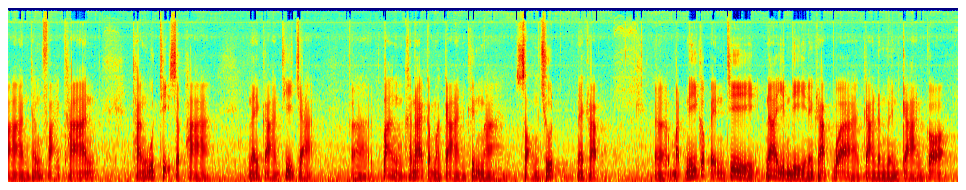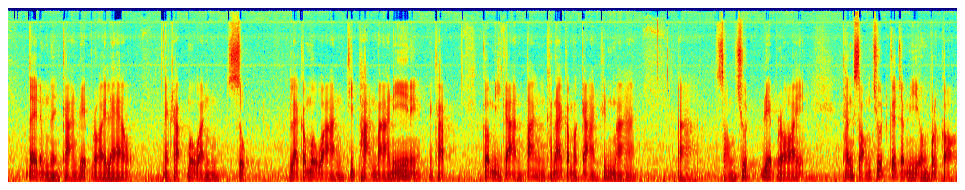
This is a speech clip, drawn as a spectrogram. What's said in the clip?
บาล ทั้งฝ่ายค้าน ทั้งวุฒิสภา ในการที่จะตั้งคณะกรรมการขึ้นมา 2 ชุดนะครับบัดนี้ก็เป็นที่น่ายินดีนะครับว่าการดำเนินการก็ได้ดำเนินการเรียบร้อยแล้วนะครับเมื่อวันศุกร์และก็เมื่อวานที่ผ่านมานี้เนี่ยนะครับก็มีการตั้งคณะกรรมการขึ้นมาสองชุดเรียบร้อย ทั้งสองชุดก็จะมีองค์ประกอบ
